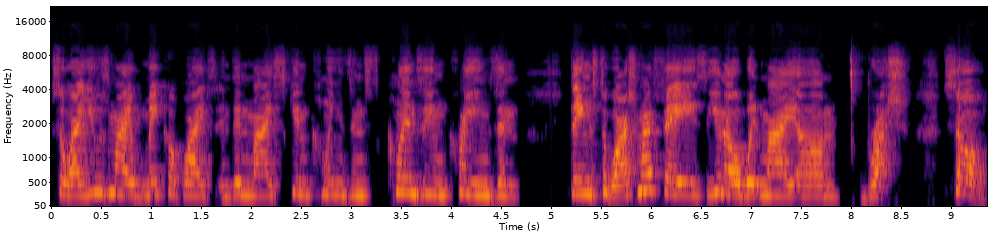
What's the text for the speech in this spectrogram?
So I use my makeup wipes and then my skin cleansing cleansing creams and things to wash my face, you know, with my um, brush. So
